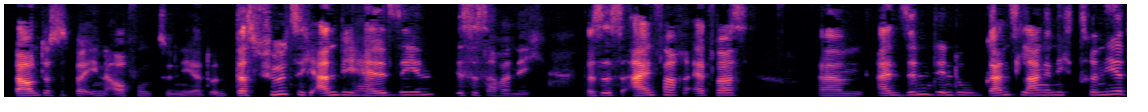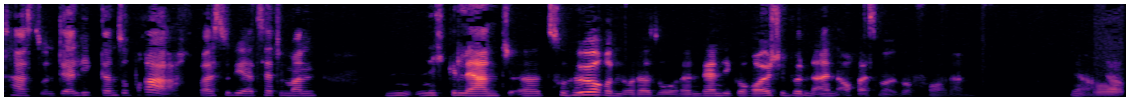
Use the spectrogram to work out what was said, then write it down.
erstaunt, dass es bei ihnen auch funktioniert. Und das fühlt sich an wie Hellsehen, ist es aber nicht. Das ist einfach etwas, ähm, ein Sinn, den du ganz lange nicht trainiert hast und der liegt dann so brach. Weißt du, wie als hätte man nicht gelernt äh, zu hören oder so. Dann wären die Geräusche, würden einen auch erstmal überfordern. Ja, ja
